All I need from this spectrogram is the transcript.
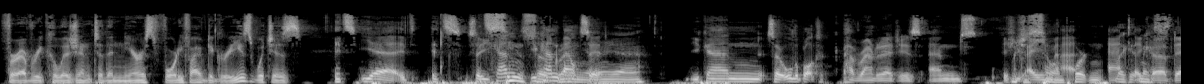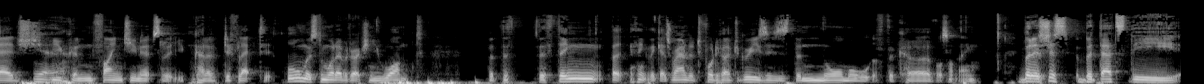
for every collision to the nearest 45 degrees which is It's, yeah, it's, it's, so you can, Seems you so can bounce it. Yeah. You can, so all the blocks have rounded edges and if Which you is aim so at, important. at Like, a makes- curved edge, yeah. you can fine tune it so that you can kind of deflect it almost in whatever direction you want. But the, the thing that I think that gets rounded to 45 degrees is the normal of the curve or something. But it's just, but that's the,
